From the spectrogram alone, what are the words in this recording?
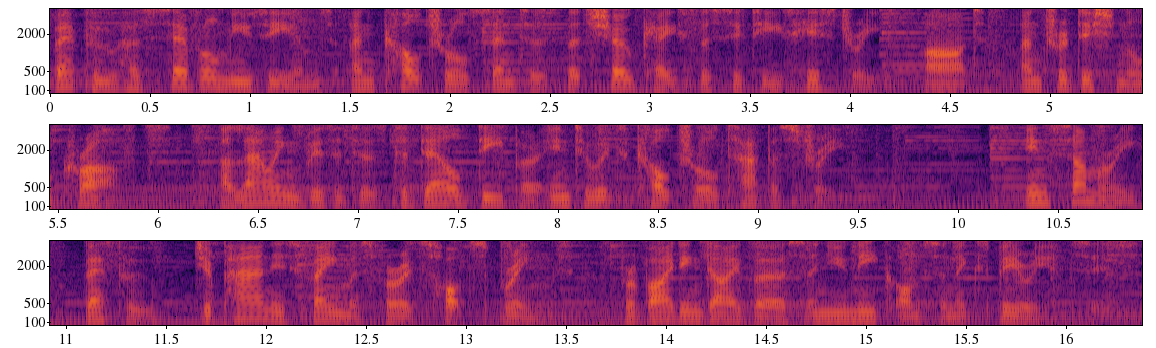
Beppu has several museums and cultural centers that showcase the city's history, art, and traditional crafts, allowing visitors to delve deeper into its cultural tapestry. In summary, Beppu, Japan is famous for its hot springs, providing diverse and unique onsen experiences.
